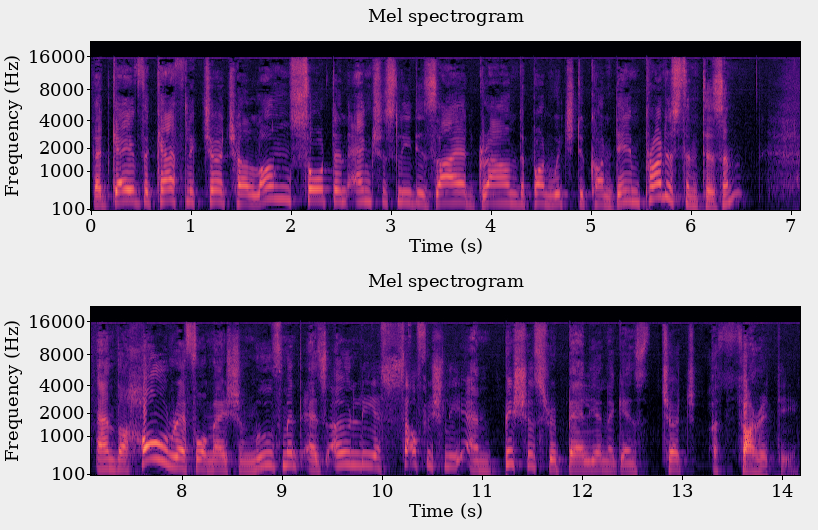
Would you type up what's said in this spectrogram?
that gave the Catholic Church her long sought and anxiously desired ground upon which to condemn Protestantism and the whole Reformation movement as only a selfishly ambitious rebellion against church authority.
